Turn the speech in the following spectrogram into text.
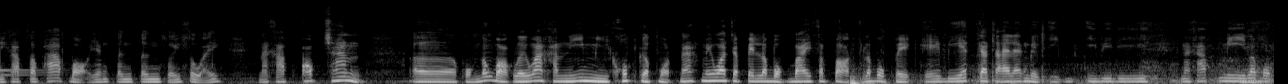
ดิครับ สภาพเบาะยังตึงๆ สวยๆนะครับ ออปชั่น เออผมต้องบอกเลยว่าคันนี้มีครบเกือบหมดนะ ไม่ว่าจะเป็นระบบไบสปอร์ตระบบเบรก ABS กระจายแรงเบรก EBD นะครับ มีระบบ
